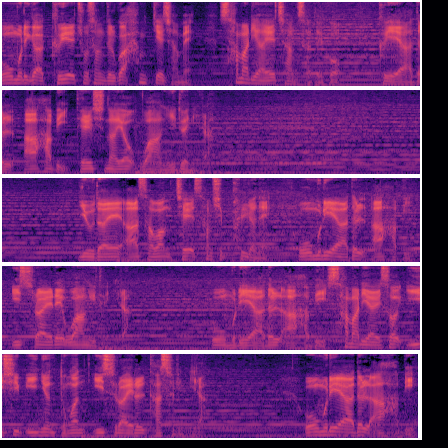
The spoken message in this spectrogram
오므리가 그의 조상들과 함께 잠에 사마리아에 장사되고 그의 아들 아합이 대신하여 왕이 되니라. 유다의 아사왕 제38년에 오므리의 아들 아합이 이스라엘의 왕이 되니라. 오므리의 아들 아합이 사마리아에서 22년 동안 이스라엘을 다스리니라 오므리의 아들 아합이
